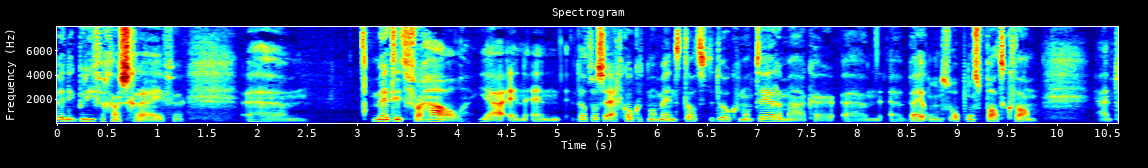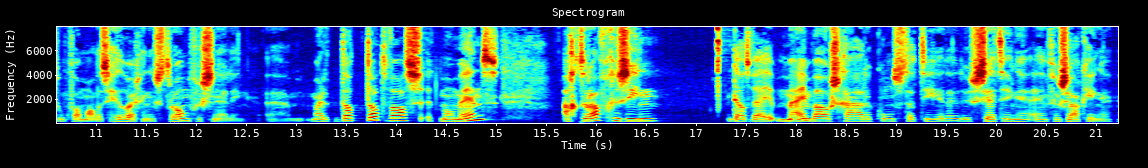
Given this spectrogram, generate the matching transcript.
ben ik brieven gaan schrijven. Um, met dit verhaal. Ja, en, en dat was eigenlijk ook het moment dat de documentairemaker um, bij ons op ons pad kwam. Ja, en toen kwam alles heel erg in een stroomversnelling. Um, maar dat, dat was het moment, achteraf gezien, dat wij mijnbouwschade constateren, dus zettingen en verzakkingen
